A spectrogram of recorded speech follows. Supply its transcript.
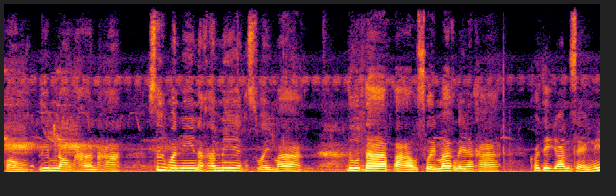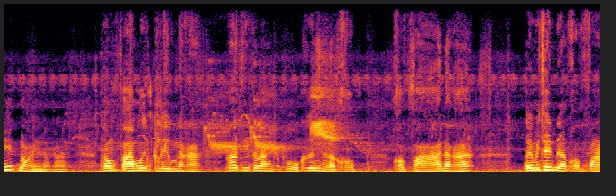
ของริมหนองหานนะคะ ซึ่งวันนี้นะคะเมฆสวยมาก ดูตาเปล่าสวยมากเลยนะคะ ก็จะย้อนแสงนิดหน่อยนะคะ ท้องฟ้ามืดคลึมนะคะพระอาทิตย์กำลังจะโผล่ขึ้นเหนือขอบขอบฟ้านะคะ เอ้ยไม่ใช่เหนือขอบฟ้า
